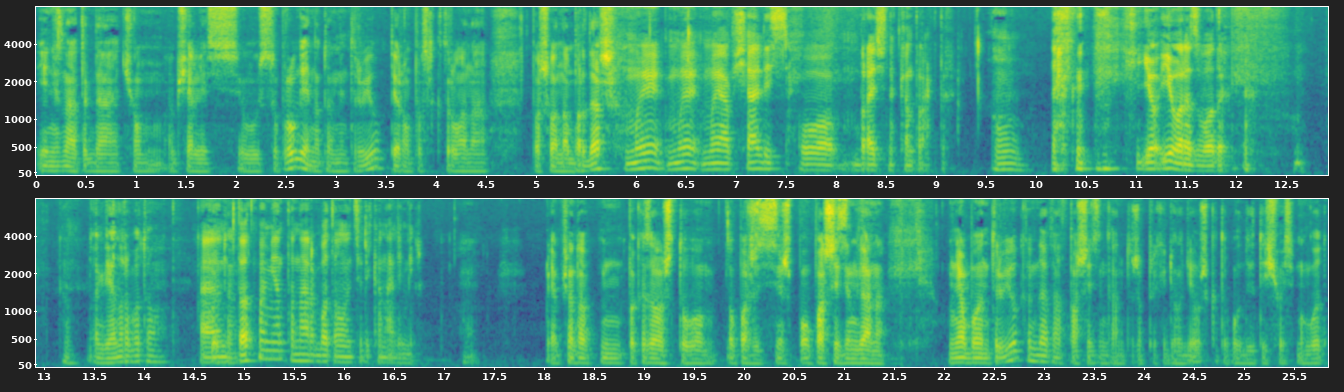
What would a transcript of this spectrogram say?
я не знаю тогда, о чем общались вы с супругой на том интервью, первом, после которого она пошла на абордаж. Мы, мы, мы общались о брачных контрактах. И о разводах. А где она работала? А, на тот момент она работала на телеканале «Мир». Я почему-то показалось, что у Паши, у Паши Зингана у меня было интервью когда-то, Паша Зинган тоже приходила девушка, это был 2008 год.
